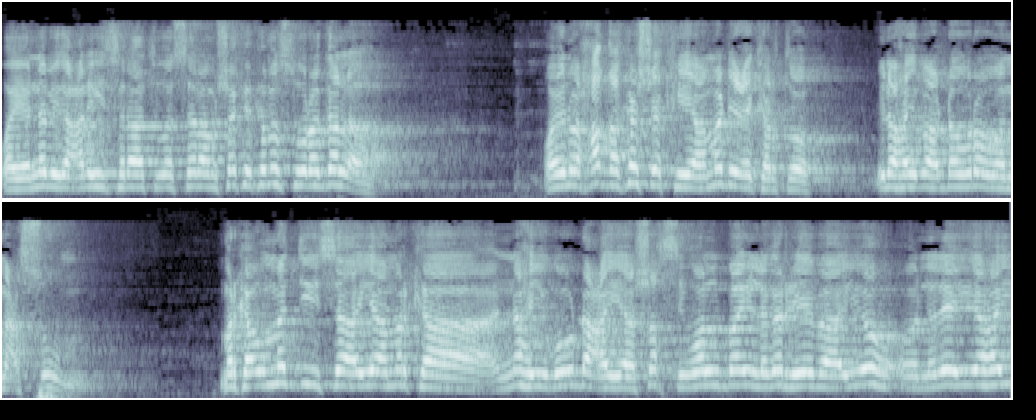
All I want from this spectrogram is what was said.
Waayo nebiga calayhi salaatu wasalaam shaki kama suuragal ah. Waa inuu xaqa ka shakiyaa ma dhici karto ilaahay baa dhowro waa macsuum. Marka ummaddiisa ayaa markaa nahyigu u dhacaya shakhsi walba in laga reebaayo oo la leeyahay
